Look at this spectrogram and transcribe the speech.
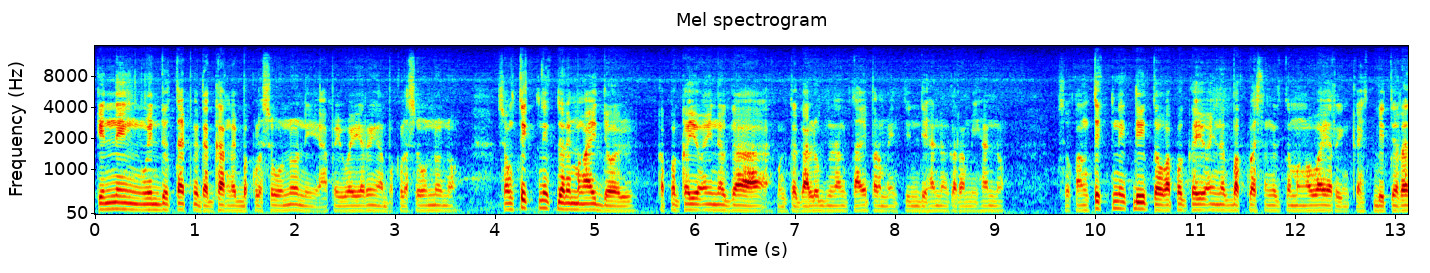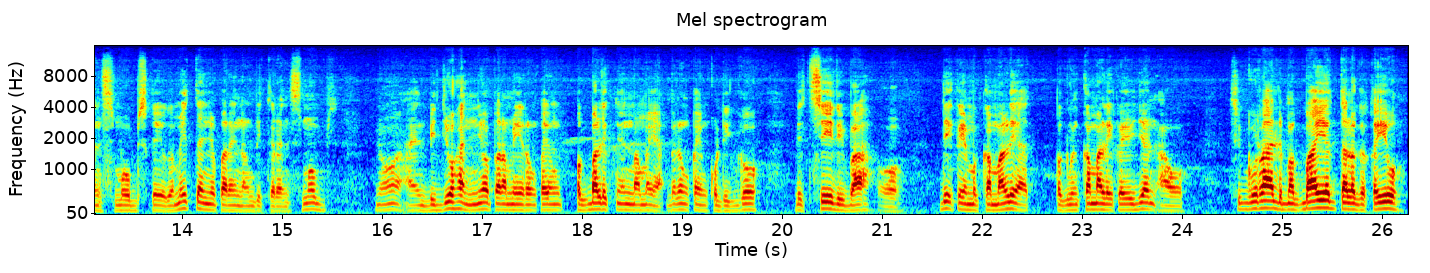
Kining window type nga daghang kay baklasono ni apay wiring nga baklasono no? So ang technique dali mga idol kapag kayo ay nag ah, magtagalog na lang tayo para maintindihan ng karamihan no So, ang technique dito, kapag kayo ay nagbaklas ng ganito mga wiring, kahit veterans moves kayo, gamitan nyo pa rin ng veterans moves. No? And videohan nyo para mayroon kayong, pagbalik nyo mamaya, meron kayong kodigo. Let's see, di ba? O, di kayo magkamali at pag nagkamali kayo dyan, o, sigurado, magbayad talaga kayo.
